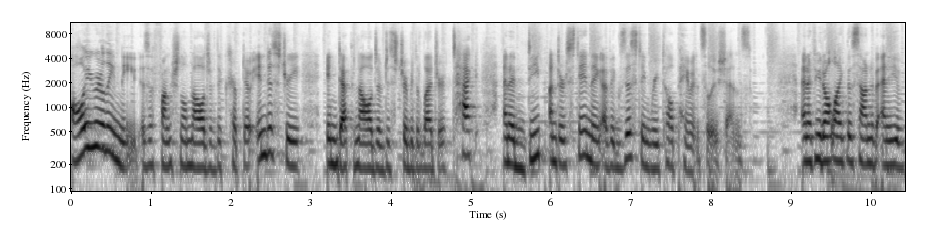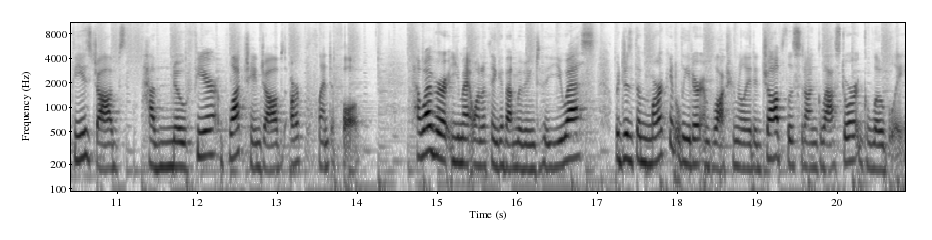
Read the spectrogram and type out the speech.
All you really need is a functional knowledge of the crypto industry, in-depth knowledge of distributed ledger tech, and a deep understanding of existing retail payment solutions. And if you don't like the sound of any of these jobs, have no fear, blockchain jobs are plentiful. However, you might want to think about moving to the US, which is the market leader in blockchain-related jobs listed on Glassdoor globally.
